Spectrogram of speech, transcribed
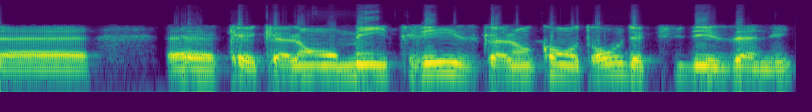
euh, euh, que, que l'on maîtrise, que l'on contrôle depuis des années.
